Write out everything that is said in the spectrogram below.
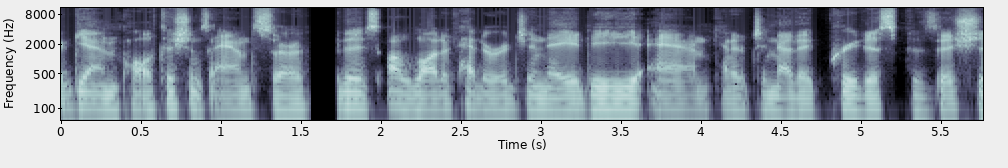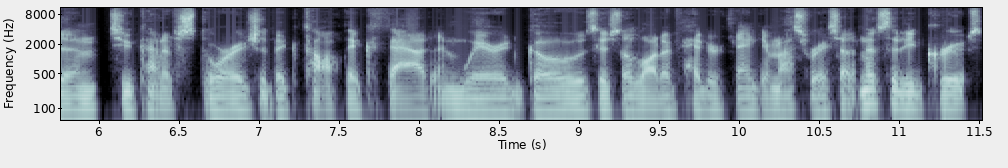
again, politicians answer there's a lot of heterogeneity and kind of genetic predisposition to kind of storage of ectopic fat and where it goes. There's a lot of heterogeneity amongst race ethnicity groups.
